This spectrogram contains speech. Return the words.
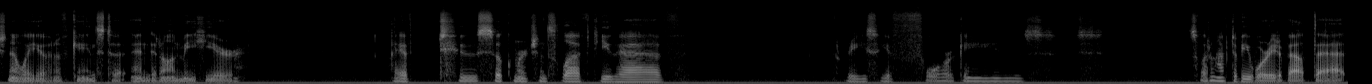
There's no way you have enough gains to end it on me here. I have two silk merchants left. You have three, so you have four gains. So I don't have to be worried about that.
